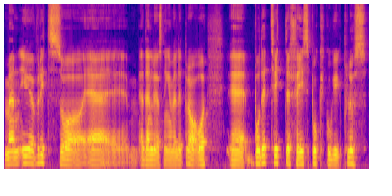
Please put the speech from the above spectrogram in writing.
men i övrigt så eh, är den lösningen väldigt bra. Och eh, både Twitter, Facebook, Google Plus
